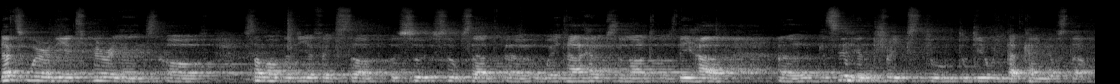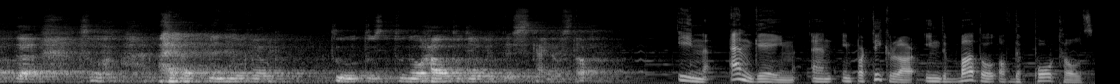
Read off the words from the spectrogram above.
That's where the experience of some of the VFX sub, uh, subs at uh, Weta helps a lot because they have uh, tricks to, to deal with that kind of stuff. The, so I have plenty of help to, to, to know how to deal with this kind of stuff. In Endgame, and in particular in the Battle of the Portals,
